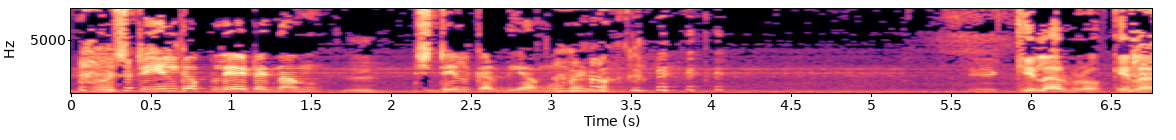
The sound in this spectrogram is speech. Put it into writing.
तो स्टील का प्लेट एकदम स्टील स्टिल कर दिया मूवमेंट को। किलर ब्रो किलर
